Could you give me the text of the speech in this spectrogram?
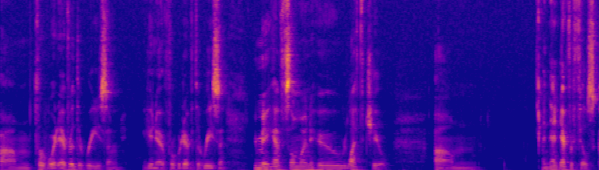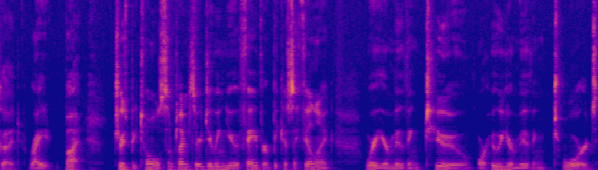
um, for whatever the reason you know for whatever the reason you may have someone who left you um, and that never feels good right but truth be told sometimes they're doing you a favor because i feel like where you're moving to or who you're moving towards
